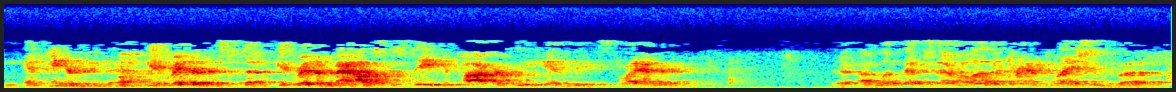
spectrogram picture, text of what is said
And Peter knew that. Get rid of this stuff. Get rid of malice, deceit, hypocrisy, envy, slander. I've looked up several other translations uh,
